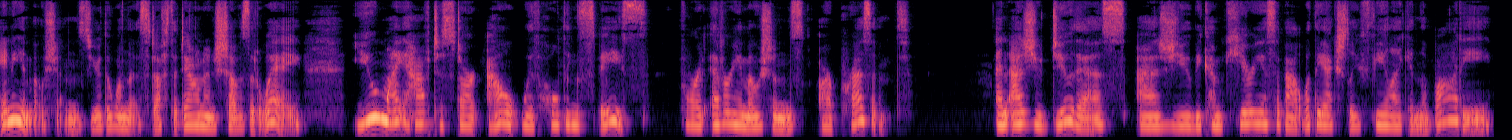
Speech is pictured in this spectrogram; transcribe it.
any emotions, you're the one that stuffs it down and shoves it away, you might have to start out with holding space for whatever emotions are present. And as you do this, as you become curious about what they actually feel like in the body,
